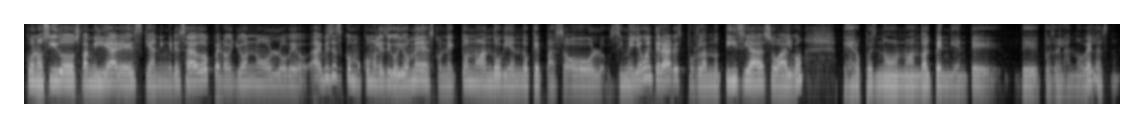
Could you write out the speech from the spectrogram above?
conocidos, familiares que han ingresado, pero yo no lo veo. Hay veces, como, como les digo, yo me desconecto, no ando viendo qué pasó. lo- si me llego a enterar es por las noticias o algo, pero pues no, no ando al pendiente de, pues, de las novelas, ¿no?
